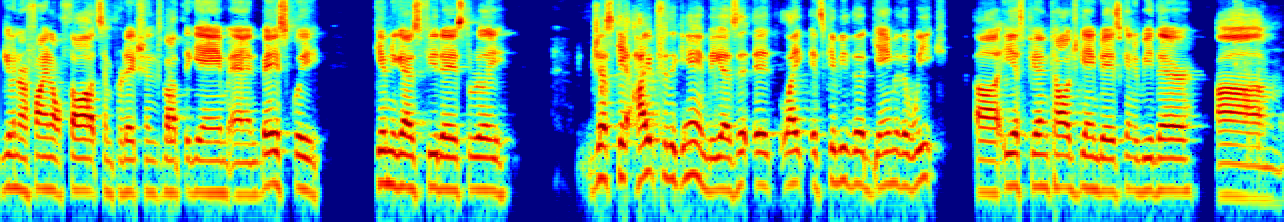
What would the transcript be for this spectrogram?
giving our final thoughts and predictions about the game, and basically giving you guys a few days to really just get hyped for the game because it, it like it's going to be the game of the week. Uh, ESPN College Game Day is going to be there. Um,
